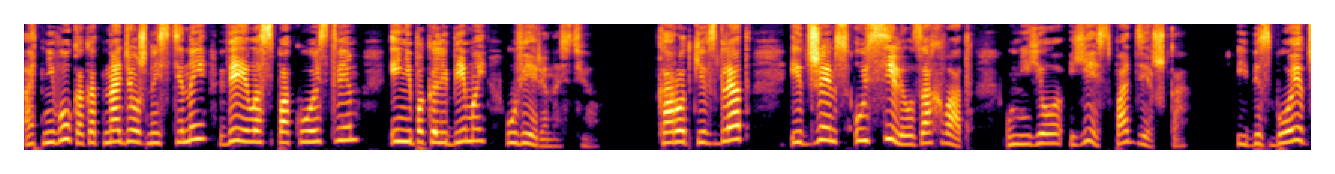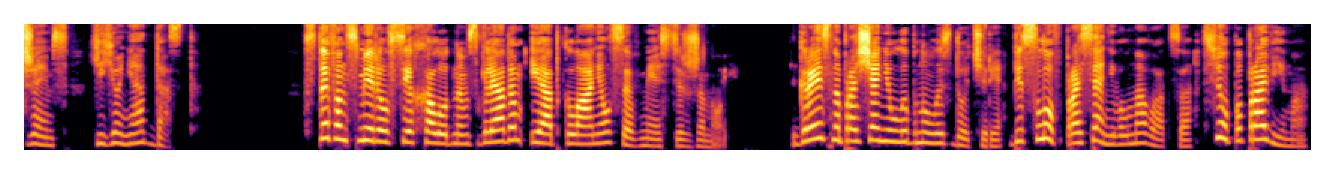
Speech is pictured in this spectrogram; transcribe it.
От него, как от надежной стены, веяло спокойствием и непоколебимой уверенностью. Короткий взгляд, и Джеймс усилил захват. У нее есть поддержка. И без боя Джеймс ее не отдаст. Стефан смерил всех холодным взглядом и откланялся вместе с женой. Грейс на прощание улыбнулась дочери, без слов прося не волноваться. Все поправимо,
